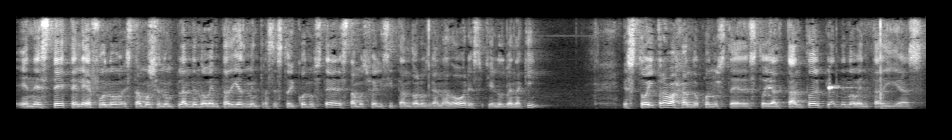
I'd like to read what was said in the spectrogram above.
En este teléfono estamos en un plan de 90 días mientras estoy con ustedes. Estamos felicitando a los ganadores. ¿Sí los ven aquí? Estoy trabajando con ustedes, estoy al tanto del plan de 90 días.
